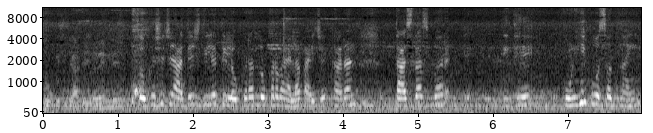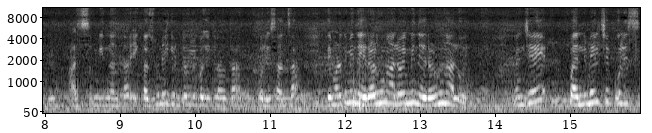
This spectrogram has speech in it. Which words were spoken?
चौकशीचे आदेश दिले. चौकशीचे आदेश दिले ते लवकरात लवकर व्हायला पाहिजे कारण तास तासभर तिथे कोणीही पोचत नाही. आज मी नंतर एक अजून एक इंटरव्ह्यू बघितला होता पोलिसांचा. ते म्हणत मी नेरळहून आलोय मी नेरळहून आलोय. म्हणजे पनवेलचे पोलीस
